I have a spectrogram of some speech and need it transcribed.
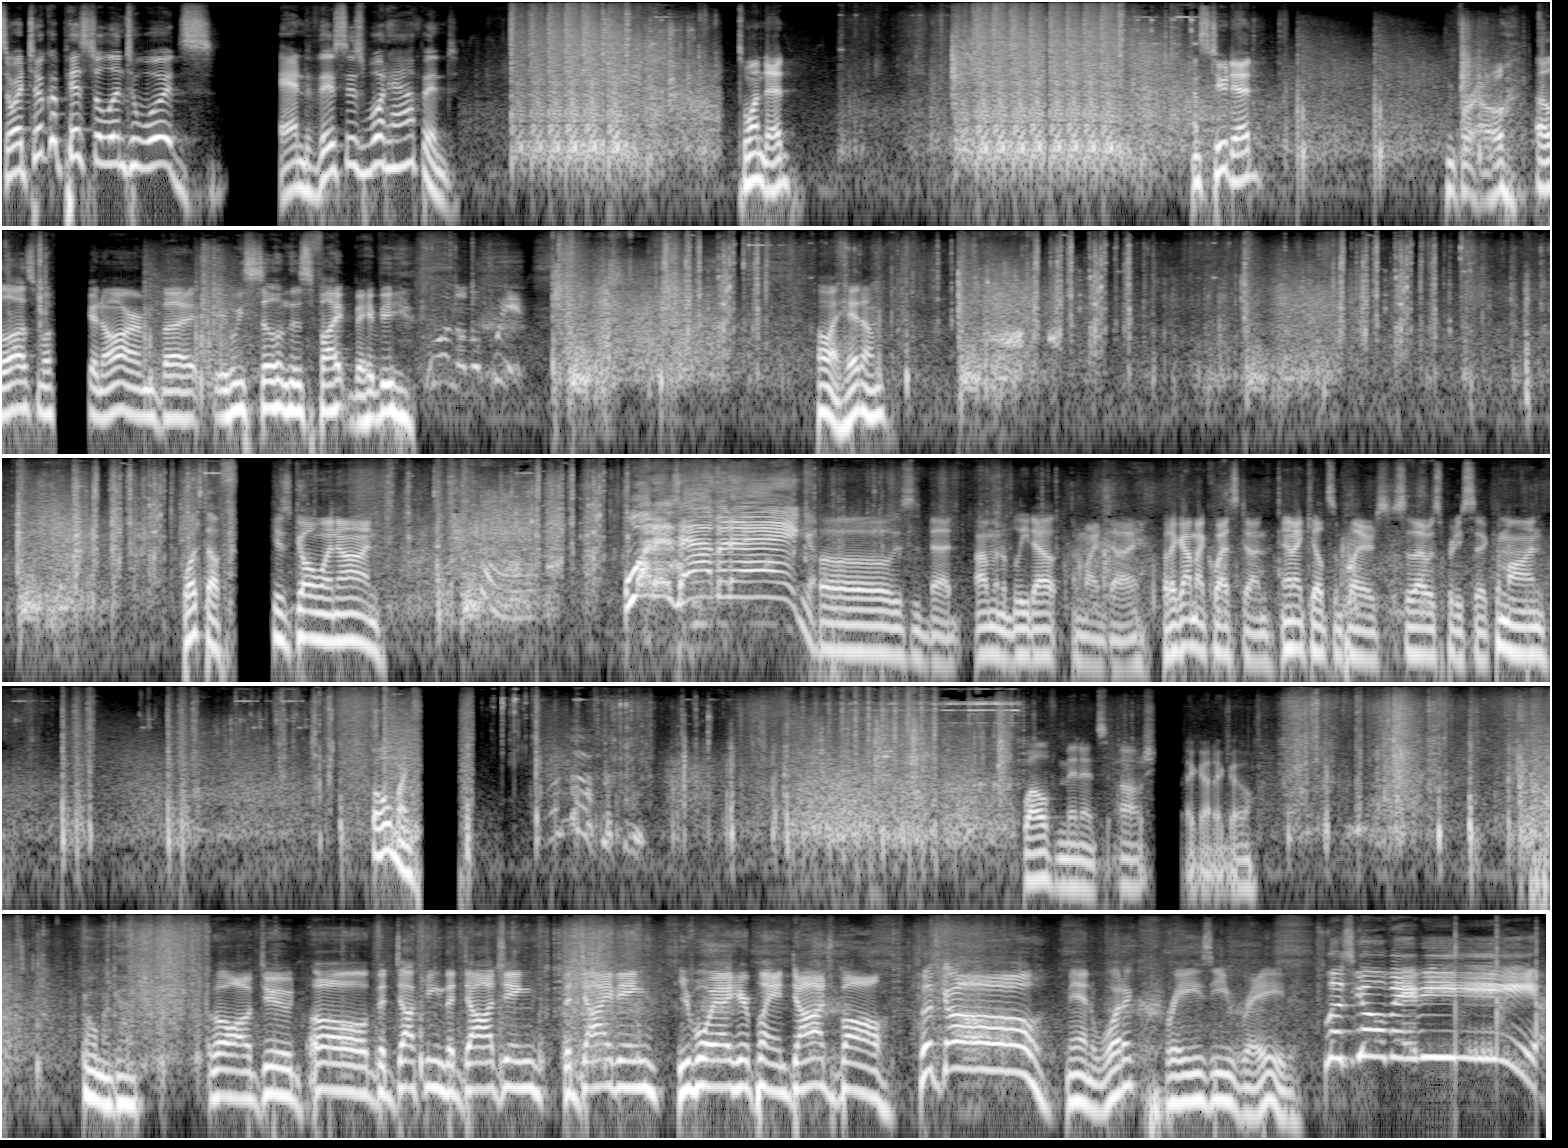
So I took a pistol into woods, and this is what happened. It's one dead. That's two dead. Bro, I lost my fucking arm, but we still in this fight, baby. Oh, I hit him. What the is going on? What is happening? Oh, this is bad. I'm gonna bleed out. I might die. But I got my quest done, and I killed some players, so that was pretty sick. Come on. Oh my. 12 minutes. Oh, sh I gotta go. Oh my god. Oh, dude. Oh, the ducking, the dodging, the diving. Your boy out here playing dodgeball. Let's go! Man, what a crazy raid. Let's go, baby!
